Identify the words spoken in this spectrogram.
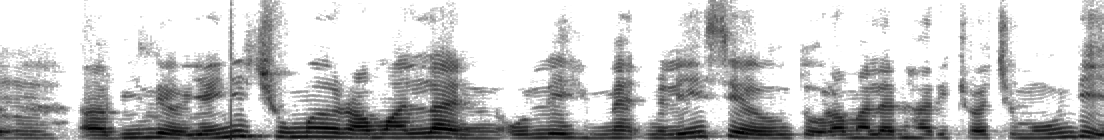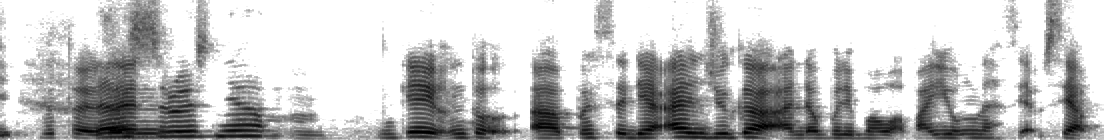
mm-hmm. uh, bila yang ini cuma ramalan oleh Met Malaysia untuk ramalan hari cuaca mengundi Betul. dan, dan seterusnya mm-hmm. mungkin untuk uh, persediaan juga anda boleh bawa payung lah siap-siap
